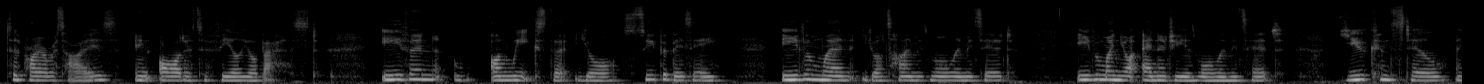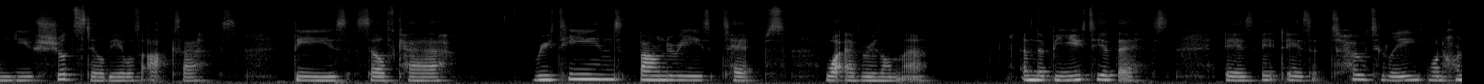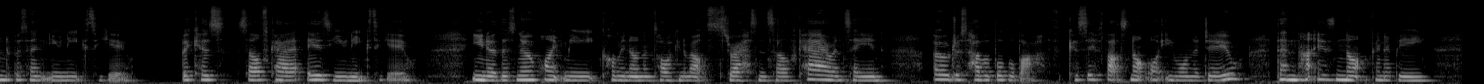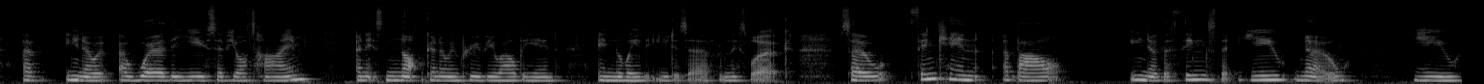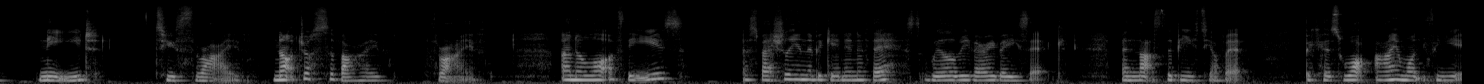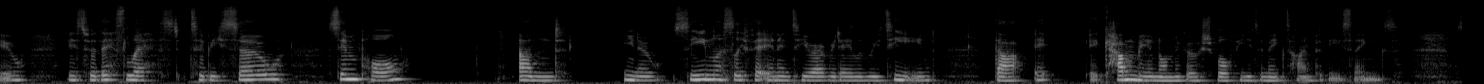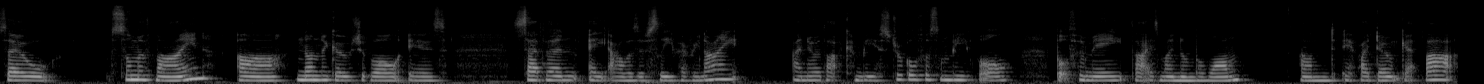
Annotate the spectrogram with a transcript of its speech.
to prioritize in order to feel your best. Even on weeks that you're super busy, even when your time is more limited, even when your energy is more limited, you can still and you should still be able to access these self care routines, boundaries, tips, whatever is on there. And the beauty of this is it is totally 100% unique to you because self care is unique to you. You know, there's no point me coming on and talking about stress and self care and saying, oh, just have a bubble bath. Because if that's not what you want to do, then that is not going to be a you know a worthy use of your time, and it's not going to improve your well-being in the way that you deserve from this work. So thinking about you know the things that you know you need to thrive, not just survive, thrive. And a lot of these especially in the beginning of this, will be very basic. And that's the beauty of it. Because what I want for you is for this list to be so simple and, you know, seamlessly fitting into your everyday routine that it, it can be a non negotiable for you to make time for these things. So, some of mine are non negotiable is seven, eight hours of sleep every night. I know that can be a struggle for some people, but for me, that is my number one. And if I don't get that,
